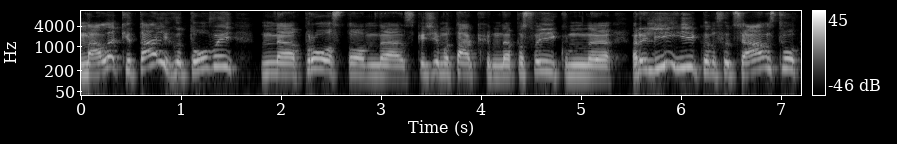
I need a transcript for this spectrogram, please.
М, Але Китай готовий е, просто, скажімо так, по своїй релігії, конфуціанству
